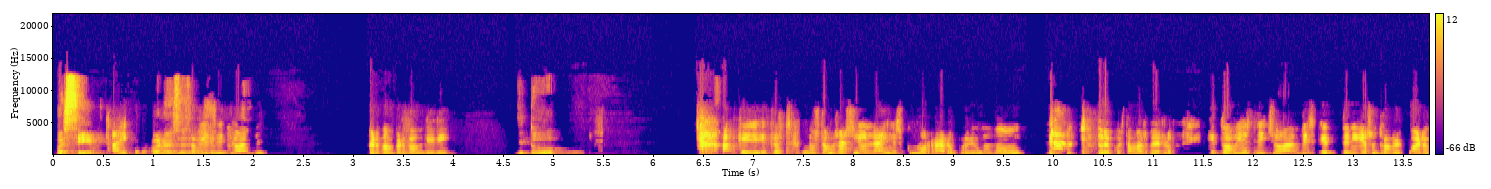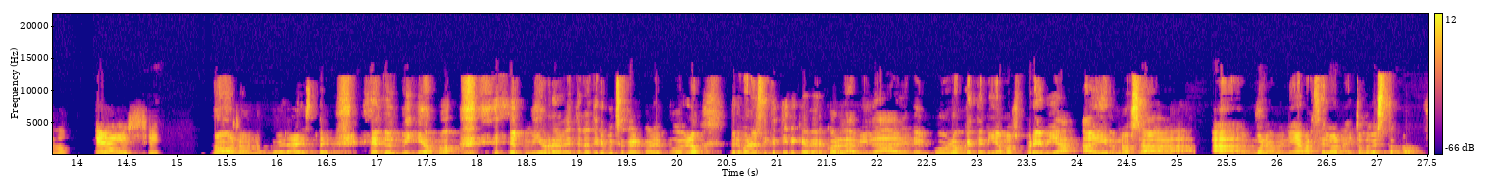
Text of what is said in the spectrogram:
Pues sí. bueno, eso, habías dicho antes? Perdón, perdón, Didi. ¿Y tú? Ah, que, como estamos así online es como raro, porque como me cuesta más verlo. Que tú habías dicho antes que tenías otro recuerdo. Era ese. No, no, no, no era este. El mío, el mío realmente no tiene mucho que ver con el pueblo, pero bueno, sí que tiene que ver con la vida en el pueblo que teníamos previa a irnos a, bueno, a venir a Barcelona y todo esto, ¿no?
